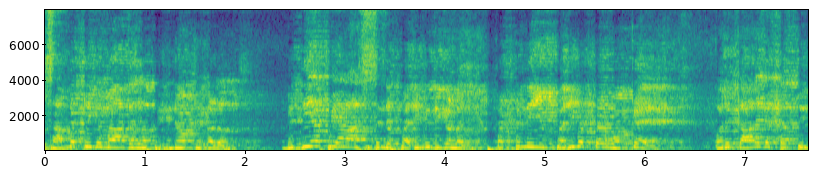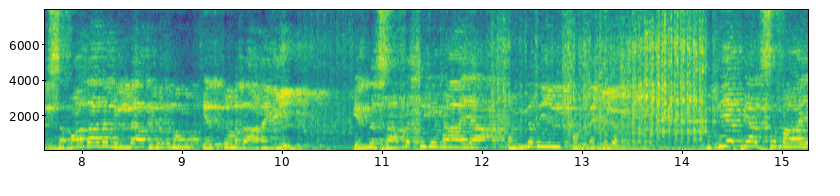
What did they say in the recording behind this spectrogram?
സാമ്പത്തികമാകുന്ന പിന്നോക്കങ്ങളും വിദ്യാഭ്യാസത്തിന്റെ പരിമിതികളും പട്ടിണിയും പരിവട്ടവും ഒക്കെ ഒരു കാലഘട്ടത്തിൽ സമാധാനമില്ലാതിരുന്നു എന്നുള്ളതാണെങ്കിൽ ഇന്ന് സാമ്പത്തികമായ ഉന്നതിയിൽ ഉണ്ടെങ്കിലും വിദ്യാഭ്യാസമായ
